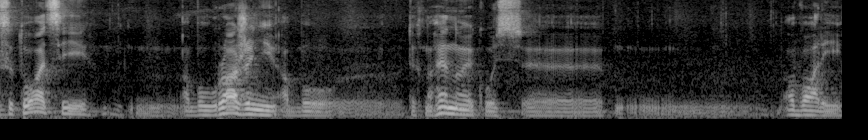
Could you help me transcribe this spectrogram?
ситуації, або уражені, або е, техногенного якогось е, аварії.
